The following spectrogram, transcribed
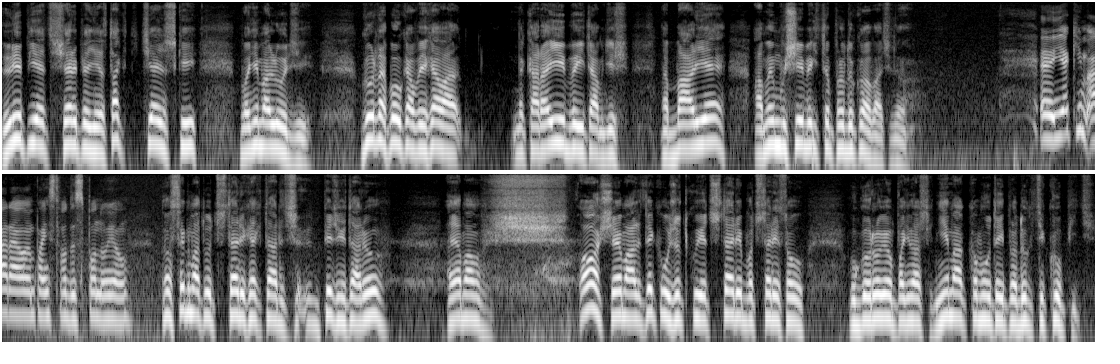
Lipiec, sierpień jest tak ciężki, bo nie ma ludzi. Górna półka wyjechała na Karaiby i tam gdzieś na Balię, a my musimy to produkować. No. E, Jakim areałem państwo dysponują? No syn ma tu 4 hektary, 5 hektarów, a ja mam 8, ale tylko użytkuję 4, bo 4 są ugorują, ponieważ nie ma komu tej produkcji kupić.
